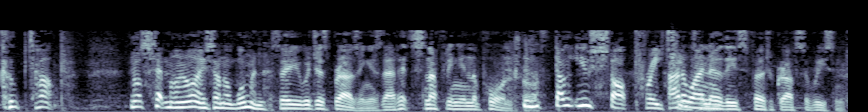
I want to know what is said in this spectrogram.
Cooped up. Not set my eyes on a woman. So you were just browsing, is that it? Snuffling in the porn trough? Don't you stop preaching. How do I to know these photographs are recent?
